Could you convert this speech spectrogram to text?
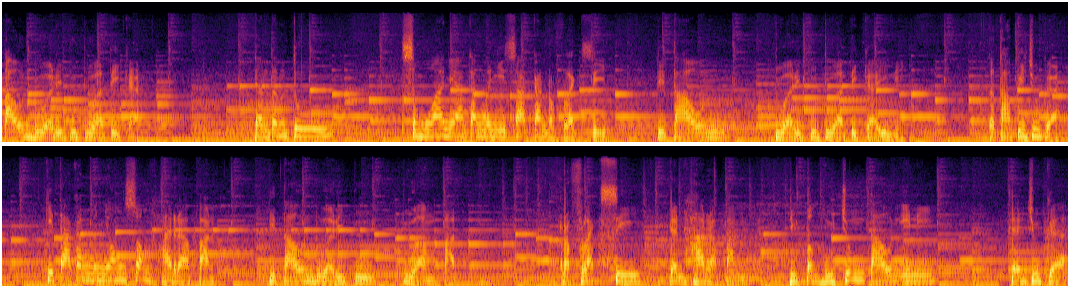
tahun 2023 dan tentu semuanya akan menyisakan refleksi di tahun 2023 ini. Tetapi juga kita akan menyongsong harapan di tahun 2024. Refleksi dan harapan di penghujung tahun ini dan juga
